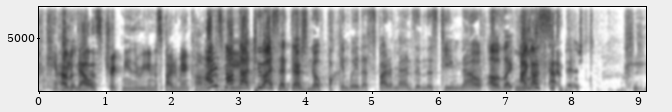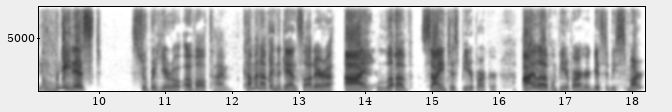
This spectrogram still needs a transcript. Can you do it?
I can't Haven't- believe Dallas tricked me into reading a Spider-Man comic. I this thought week. that too. I said, "There's no fucking way that Spider Man's in this team now." I was like, "I got Listen. catfished." greatest superhero of all time. Coming up in the Dan Slott era, I love scientist Peter Parker. I love when Peter Parker gets to be smart.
